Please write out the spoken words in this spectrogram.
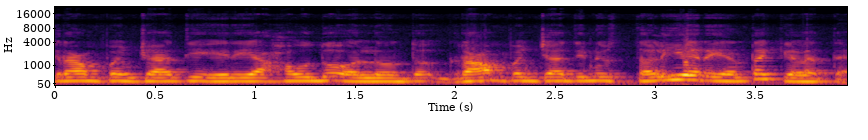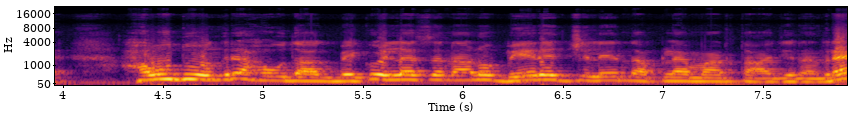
ಗ್ರಾಮ ಪಂಚಾಯತಿ ಏರಿಯಾ ಹೌದು ಅಲ್ಲೋ ಅಂತ ಗ್ರಾಮ ಪಂಚಾಯತಿ ನೀವು ಸ್ಥಳೀಯರೇ ಅಂತ ಕೇಳುತ್ತೆ. ಹೌದು ಅಂದ್ರೆ ಹೌದಾಗಬೇಕು, ಇಲ್ಲ ಸರ್ ನಾನು ಬೇರೆ ಜಿಲ್ಲೆಯಿಂದ ಅಪ್ಲೈ ಮಾಡ್ತಾ ಇದ್ದೀನಿ ಅಂದ್ರೆ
